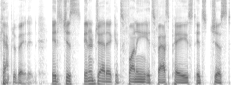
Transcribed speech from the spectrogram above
captivated. It's just energetic, it's funny, it's fast paced, it's just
